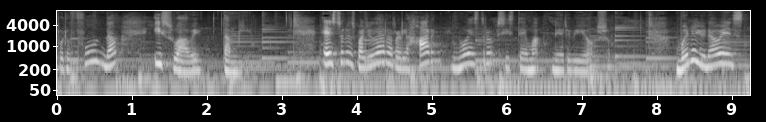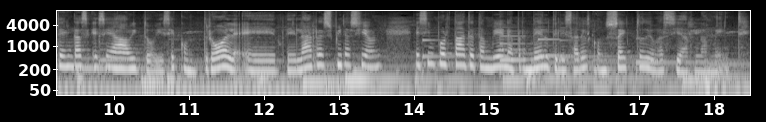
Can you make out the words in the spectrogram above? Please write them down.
profunda y suave también. Esto nos va a ayudar a relajar nuestro sistema nervioso. Bueno, y una vez tengas ese hábito y ese control eh, de la respiración, es importante también aprender a utilizar el concepto de vaciar la mente,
